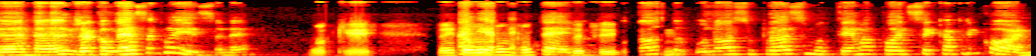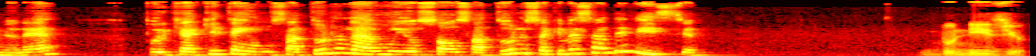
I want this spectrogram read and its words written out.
Uhum, já começa com isso, né? Ok. Então Aliás, vamos, vamos Célio, o, nosso, o nosso próximo tema pode ser Capricórnio, né? Porque aqui tem um Saturno na 1 e um Sol Saturno, isso aqui vai ser uma delícia. Bonísio.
